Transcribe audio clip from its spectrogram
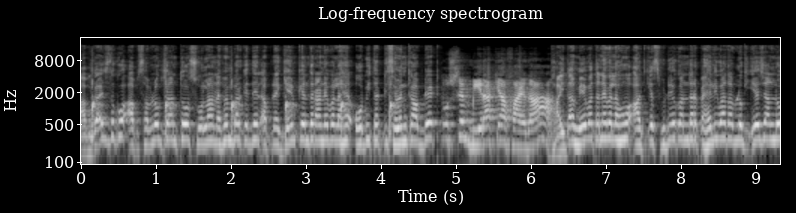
अब गाइस देखो आप सब लोग जानते हो 16 नवंबर के दिन अपने गेम के अंदर आने वाला है ओबी थर्टी सेवन का अपडेट तो उससे मेरा क्या फ़ायदा? फ़ायदा मैं बताने वाला हूँ आज के इस वीडियो के अंदर पहली बात आप लोग ये जान लो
